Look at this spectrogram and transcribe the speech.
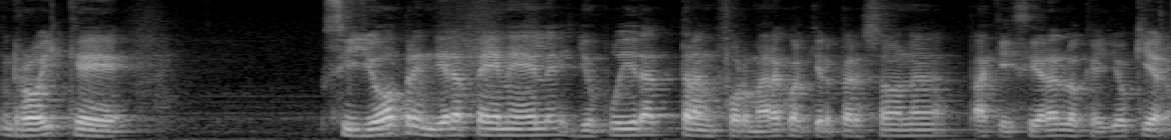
Roy, que si yo aprendiera PNL, yo pudiera transformar a cualquier persona a que hiciera lo que yo quiero.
